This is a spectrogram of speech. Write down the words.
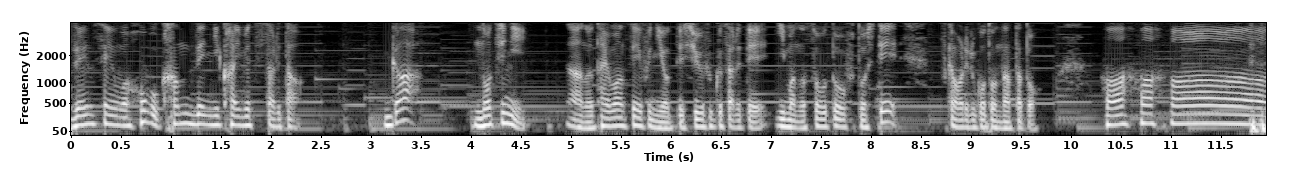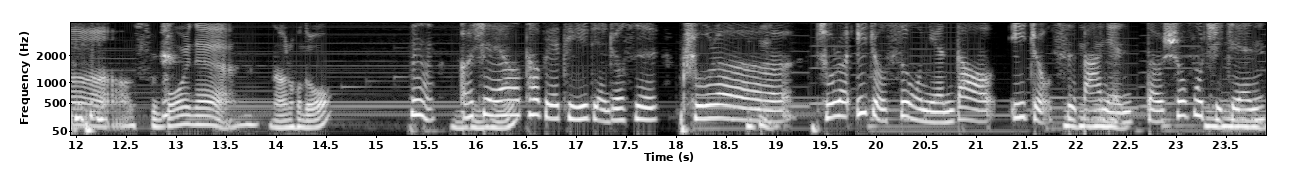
前線はほぼ完全に壊滅された。が、後に、あの、台湾政府によって修復されて、今の総統府として使われることになったと。ははは すごいね。なるほど。嗯，而且要特别提一点，就是除了除了一九四五年到一九四八年的修复期间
